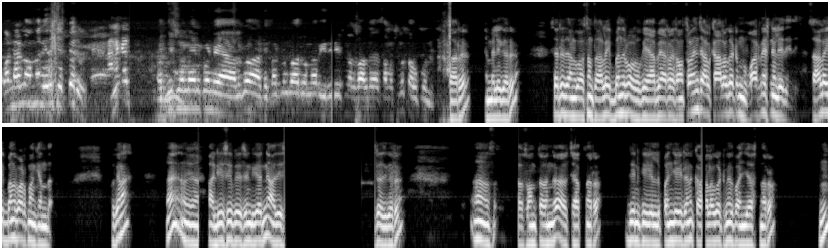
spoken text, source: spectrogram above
కొండాళ్ళు ఉన్నారు ఏదో చెప్పారు. పర్మిషన్ ఉన్నాయనుకోండి అలాగో ఆ డిపార్ట్మెంట్ వారు ఉన్నారు ఇరిగేషన్ వాళ్ళ సమస్యలు తవ్వుకోండి. సార్ ఎమ్మెల్యే గారు సరే దానికోసం చాలా ఇబ్బంది పడ- ఒక యాభై అరవై సంవత్సరాల నుంచి వాళ్ళ కాలువ గట్టి ఫార్మేషన్ లేదు ఇది. చాలా ఇబ్బంది పడుతున్నాం కింద. ఓకేనా? ఆ, ఆ డీసీ ప్రెసిడెంట్ గారిని ఆది రాజు గారు ఆ, సొంతంగా చేస్తున్నారు. దీనికి వీళ్ళు పని చేయడానికి కాలువ గట్టు మీద పని చేస్తున్నారు ఉం?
